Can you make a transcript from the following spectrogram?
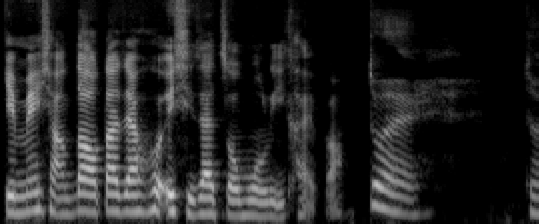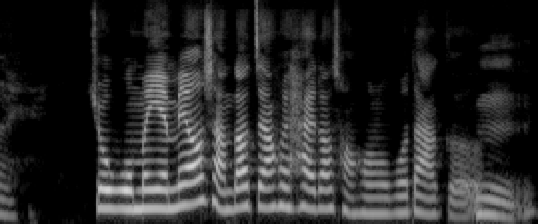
也没想到大家会一起在周末离开吧。对对，就我们也没有想到这样会害到闯红萝卜大哥，嗯，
